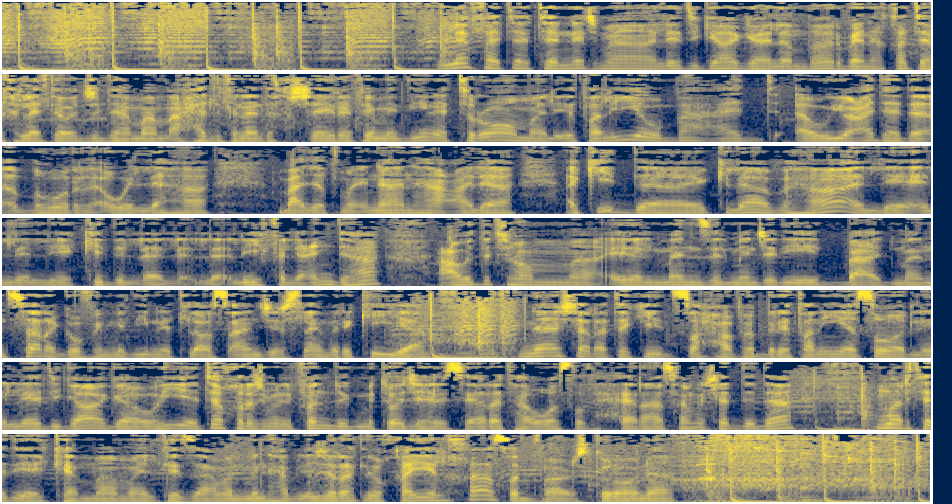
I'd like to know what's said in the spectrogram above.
لفتت النجمة ليدي غاغا الانظار بأناقتها خلال تواجدها أمام أحد الفنادق الشهيرة في مدينة روما الإيطالية وبعد أو يعد هذا الظهور الأول لها بعد اطمئنانها على أكيد كلابها اللي, اللي أكيد ال- ال- الأليفة اللي عندها. عودتهم إلى المنزل من جديد بعد ما انسرقوا في مدينة لوس أنجلس الأمريكية. نشرت أكيد صحافة بريطانية صور لليدي غاغا وهي تخرج من الفندق متوجهة لسيارتها وسط حراسة مشددة مرتدية الكمامة التزاما منها بالإجراءات الوقائية الخاصة بفيروس كورونا.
